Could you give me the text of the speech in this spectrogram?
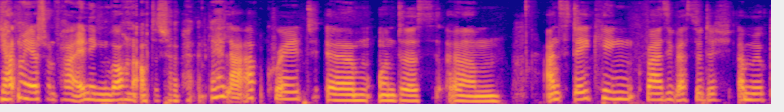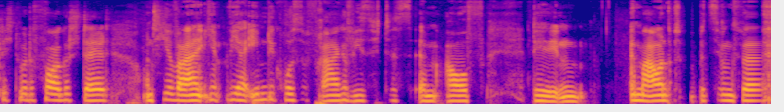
hier hatten wir ja schon vor einigen Wochen auch das Chapella-Upgrade ähm, und das ähm, Unstaking quasi, was für dich ermöglicht wurde, vorgestellt. Und hier war ja eben die große Frage, wie sich das ähm, auf den Amount beziehungsweise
